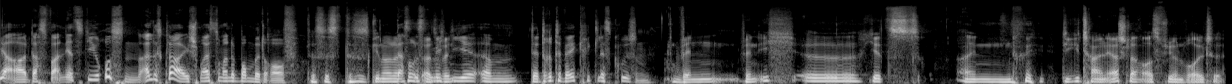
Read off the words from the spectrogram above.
ja, das waren jetzt die Russen. Alles klar, ich schmeiß da mal eine Bombe drauf. Das ist, das ist genau der Das Punkt. ist Also nämlich wenn, die, ähm, der dritte Weltkrieg lässt grüßen. wenn, wenn ich äh, jetzt einen digitalen Erstschlag ausführen wollte,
